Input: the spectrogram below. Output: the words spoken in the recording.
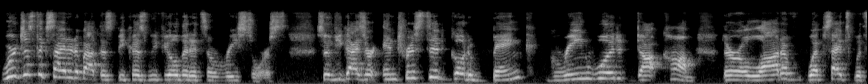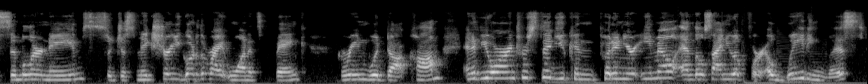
We're just excited about this because we feel that it's a resource. So if you guys are interested, go to bankgreenwood.com. There are a lot of websites with similar names, so just make sure you go to the right one. It's bankgreenwood.com. And if you are interested, you can put in your email and they'll sign you up for a waiting list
